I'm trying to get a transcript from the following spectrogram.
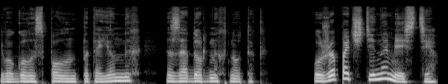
Его голос полон потаенных, задорных ноток. «Уже почти на месте».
